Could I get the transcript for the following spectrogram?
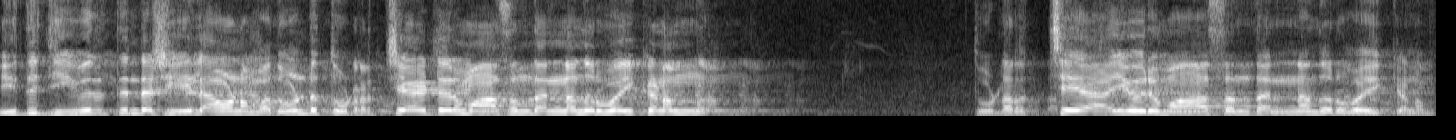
ഇത് ജീവിതത്തിന്റെ ശീലമാവണം അതുകൊണ്ട് തുടർച്ചയായിട്ട് ഒരു മാസം തന്നെ നിർവഹിക്കണം തുടർച്ചയായി ഒരു മാസം തന്നെ നിർവഹിക്കണം.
